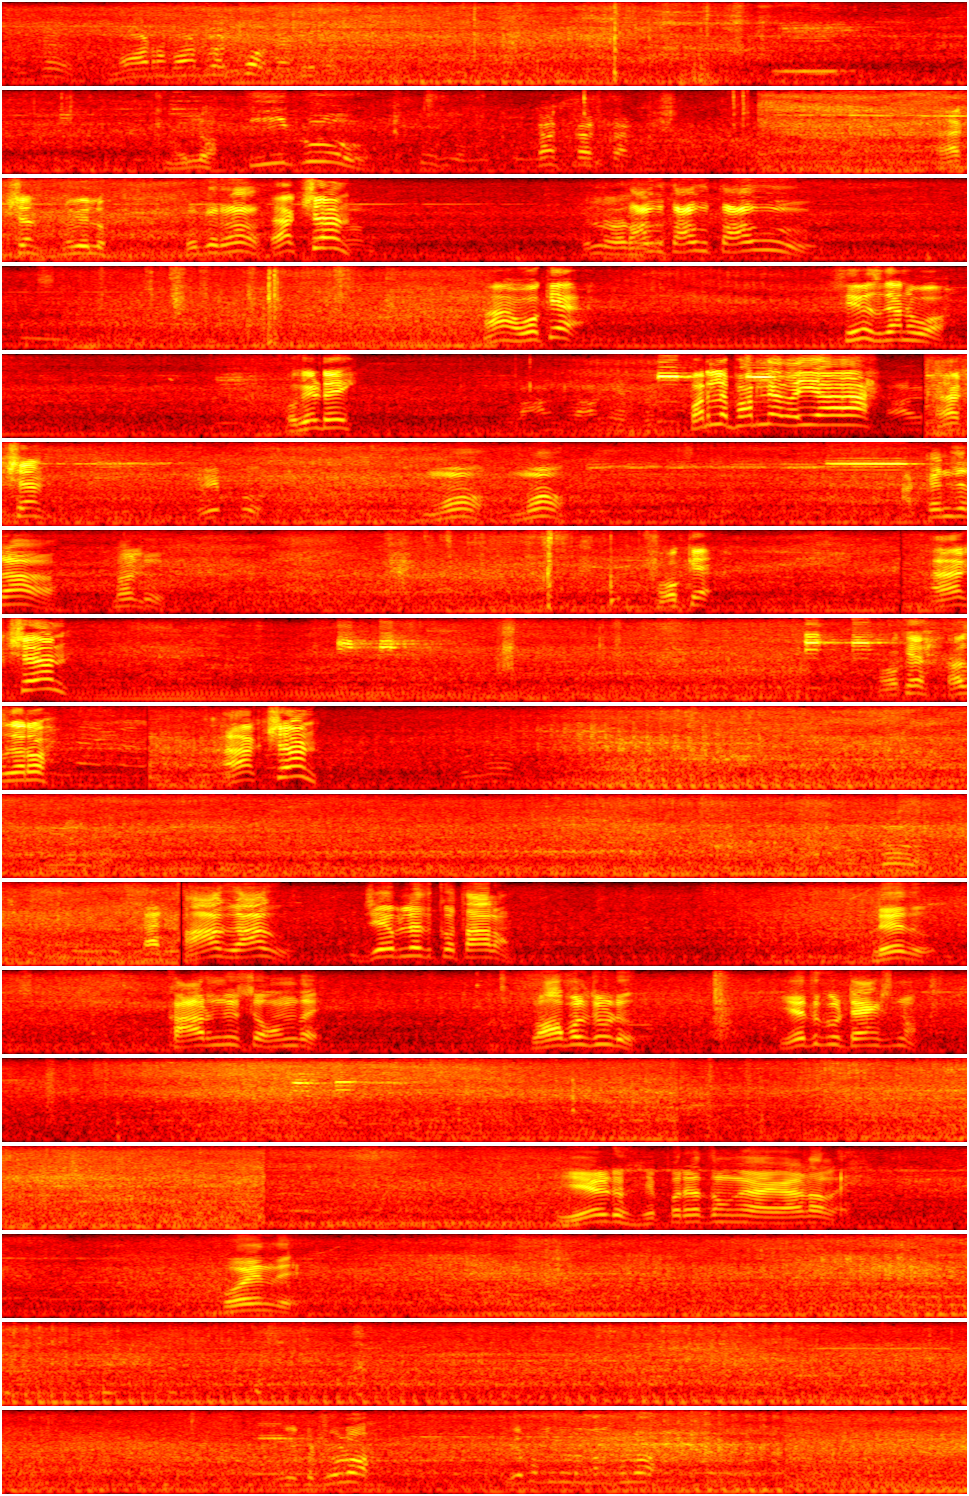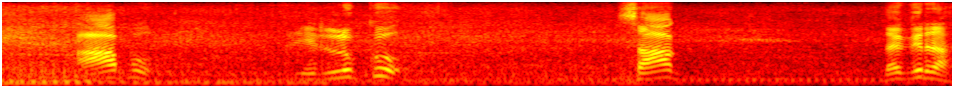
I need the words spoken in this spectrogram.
Water bottle ఎక్కువ వెళ్ళు. తీకు కట్ కట్ కట్. యాక్షన్ నువ్వు వెళ్ళు. Okay action. తాగు తాగు తాగు. ఆ, ఓకే. సీరియస్గా నువ్వు. ఓకే డై పర్లేదు పర్లేదు అయ్యా. యాక్షన్. గ్రిప్ మో మో. అక్కంజిరా నటు ఓకే. యాక్షన్! ఓకే రాజు గారు. యాక్షన్! ఆగు ఆగు. జేబులో ఎదుకో తాళం. లేదు. కారు చూసి ఉంది. లోపల చూడు. ఎదుగు టెన్షను. ఏడు విపరీతంగా ఏడాలి. పోయింది. ఆపు. ఈ లుక్కు. సాక్. దగ్గర.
